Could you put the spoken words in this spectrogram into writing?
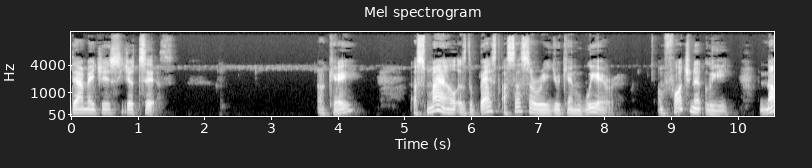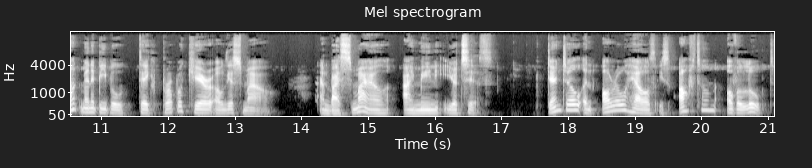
damages your teeth. Okay? A smile is the best accessory you can wear. Unfortunately, not many people take proper care of their smile. And by smile, I mean your teeth. Dental and oral health is often overlooked,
